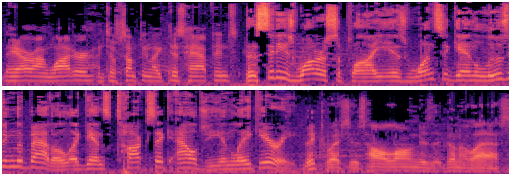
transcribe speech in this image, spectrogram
they are on water until something like this happens. The city's water supply is once again losing the battle against toxic algae in Lake Erie. Big question is how long is it going to last?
